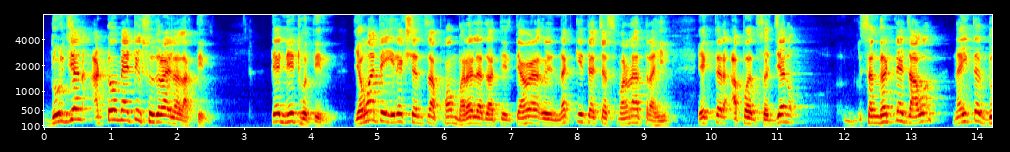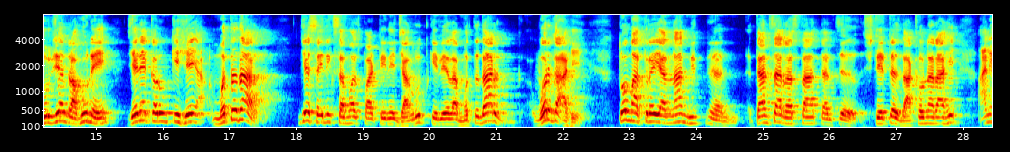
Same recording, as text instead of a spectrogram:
दुर्जन ऑटोमॅटिक सुधारायला लागतील. ते नीट होतील. जेव्हा ते इलेक्शनचा फॉर्म भरायला जातील त्यावेळेस नक्की त्याच्या स्मरणात राहील. एकतर आपण सज्जन संघटनेत जावं नाहीतर दुर्जन राहू नये जेणेकरून की हे मतदार जे सैनिक समाज पार्टीने जागृत केलेला मतदार वर्ग आहे तो मात्र यांना त्यांचा रस्ता त्यांचं स्टेटस दाखवणार आहे आणि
